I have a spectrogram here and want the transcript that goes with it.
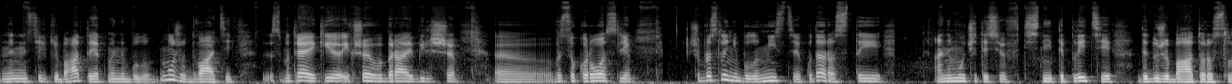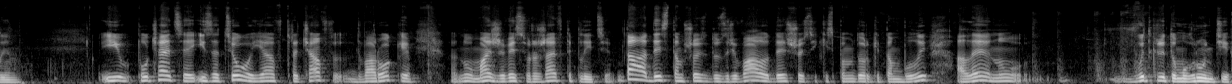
Не настільки багато, як в мене було. Можу 20. Смотря, які, якщо я вибираю більше е, високорослі, щоб рослині було місце, куди рости, а не мучитися в тісній теплиці, де дуже багато рослин. І виходить, із-за цього я втрачав два роки ну, майже весь врожай в теплиці. Да, десь там щось дозрівало, десь щось, якісь помідорки там були, але ну, в відкритому ґрунті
